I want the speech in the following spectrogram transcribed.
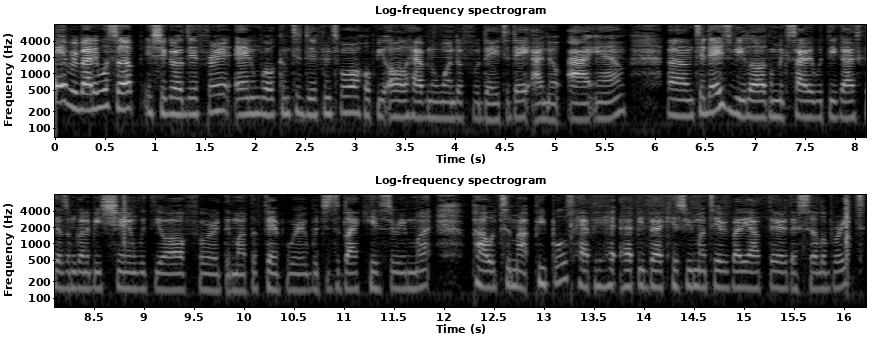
Hey everybody, what's up? It's your girl Different and welcome to Difference World. Hope you all are having a wonderful day today. I know I am. Um, today's vlog, I'm excited with you guys because I'm going to be sharing with you all for the month of February, which is Black History Month. Power to my peoples. Happy Happy Black History Month to everybody out there that celebrates.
